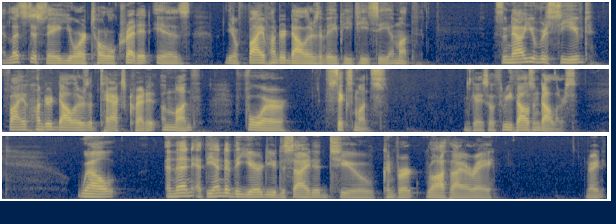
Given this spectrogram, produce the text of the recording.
And let's just say your total credit is, you know, $500 of APTC a month. So now you've received $500 of tax credit a month for 6 months. Okay, so $3,000. Well, and then at the end of the year, you decided to convert Roth IRA, right?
